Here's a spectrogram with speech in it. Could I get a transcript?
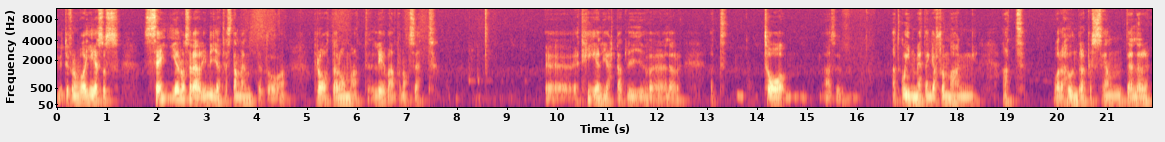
utifrån vad Jesus säger och sådär i Nya Testamentet och pratar om att leva på något sätt eh, ett helhjärtat liv eh, eller att ta alltså, att gå in med ett engagemang, att vara 100 procent eller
